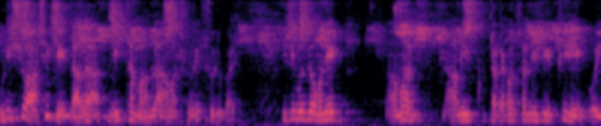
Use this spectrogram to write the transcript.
উনিশশো আশিতে দাদা মিথ্যা মামলা আমার সঙ্গে শুরু করে। ইতিমধ্যে অনেক আমার, আমি টাটা কনসাল্টেন্ট থেকে ফিরে ওই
